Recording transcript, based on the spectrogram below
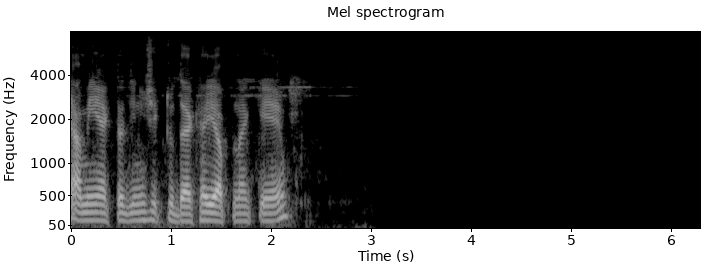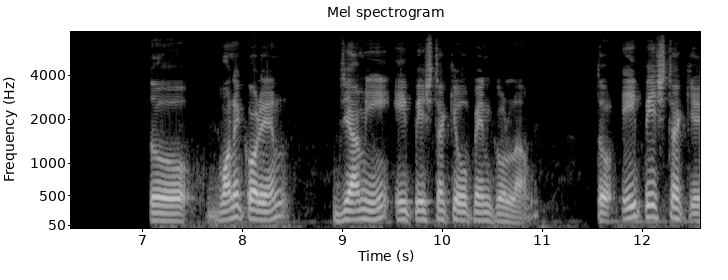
আমি একটা জিনিস একটু দেখাই আপনাকে। তো মনে করেন যে আমি এই পেজটাকে ওপেন করলাম। তো এই পেজটাকে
